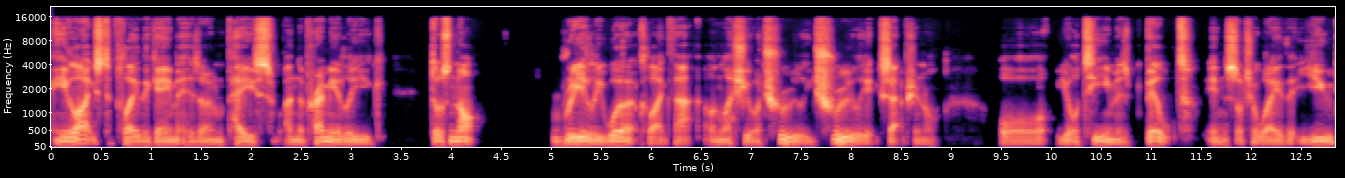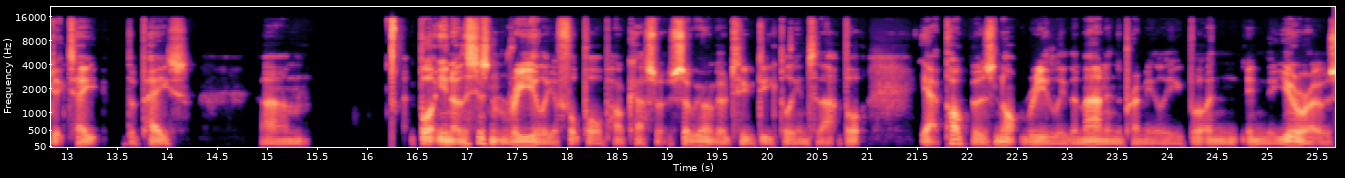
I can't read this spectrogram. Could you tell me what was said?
he likes to play the game at his own pace, and the Premier League does not really work like that unless you are truly truly exceptional or your team is built in such a way that you dictate the pace. Um, but you know, this isn't really a football podcast, so we won't go too deeply into that. But yeah, Pogba's not really the man in the Premier League, but in in the Euros,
